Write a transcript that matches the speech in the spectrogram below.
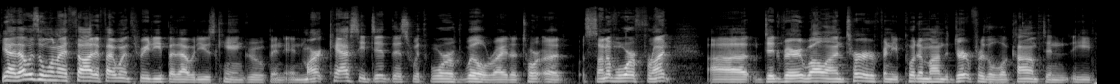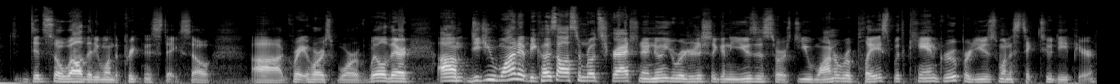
Yeah, that was the one I thought if I went three deep, that I would use Can Group. And, and Mark Casse did this with War of Will, right? A, tor- a Son of War front uh, did very well on turf, and he put him on the dirt for the Lecomte, and he did so well that he won the Preakness Stakes. So, uh, great horse, War of Will there. Um, did you want it because Awesome Road scratch, and I know you were traditionally going to use this horse? Do you want to replace with Can Group, or do you just want to stick too deep here?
